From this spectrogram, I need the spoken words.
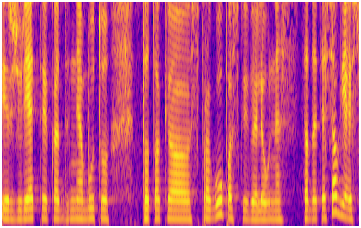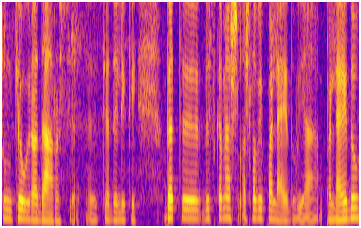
ir žiūrėti kad nebūtų to tokio spragų paskui vėliau nes tada tiesiog jai sunkiau yra darosi e, tie dalykai. Bet e, viskame aš, aš labai paleidau ją paleidau.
